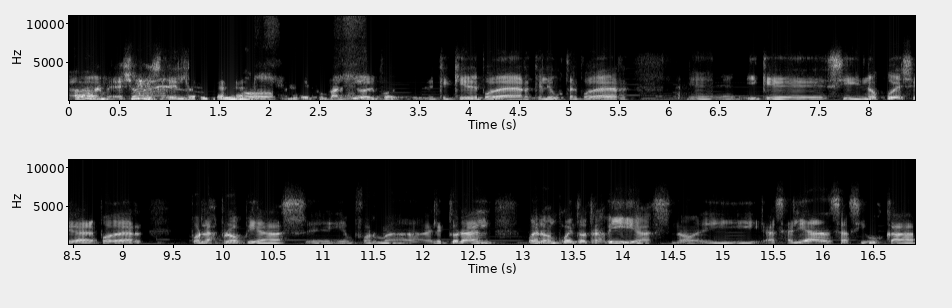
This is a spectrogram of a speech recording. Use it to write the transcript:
A ver, yo el radicalismo es un partido que quiere el poder, que le gusta el poder, eh, y que si no puede llegar al poder por las propias eh, en forma electoral, bueno, encuentra otras vías, ¿no? Y hace alianzas y busca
